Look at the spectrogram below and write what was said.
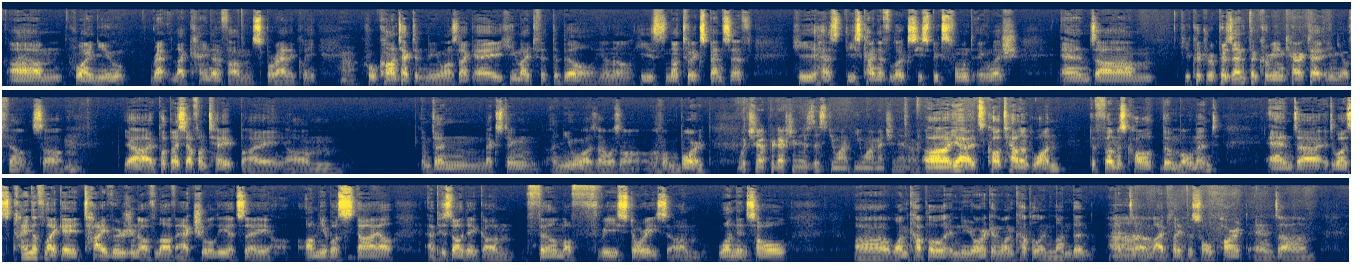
um, who I knew, re- like kind of um, sporadically, Huh. who contacted me and was like, "Hey, he might fit the bill. You know, he's not too expensive. He has these kind of looks. He speaks fluent English, and um, he could represent the Korean character in your film." So Mm. yeah, I put myself on tape. I um, and then next thing I knew was I was on, on board. Which uh, production is this? Do you want you want to mention it or? Uh, yeah, it's called Talent One. The film is called The Moment, and uh, it was kind of like a Thai version of Love Actually. It's a omnibus style episodic um, film of three stories. Um, one in Seoul, uh, one couple in New York, and one couple in London. And um, Oh, I played the Seoul part, and um,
